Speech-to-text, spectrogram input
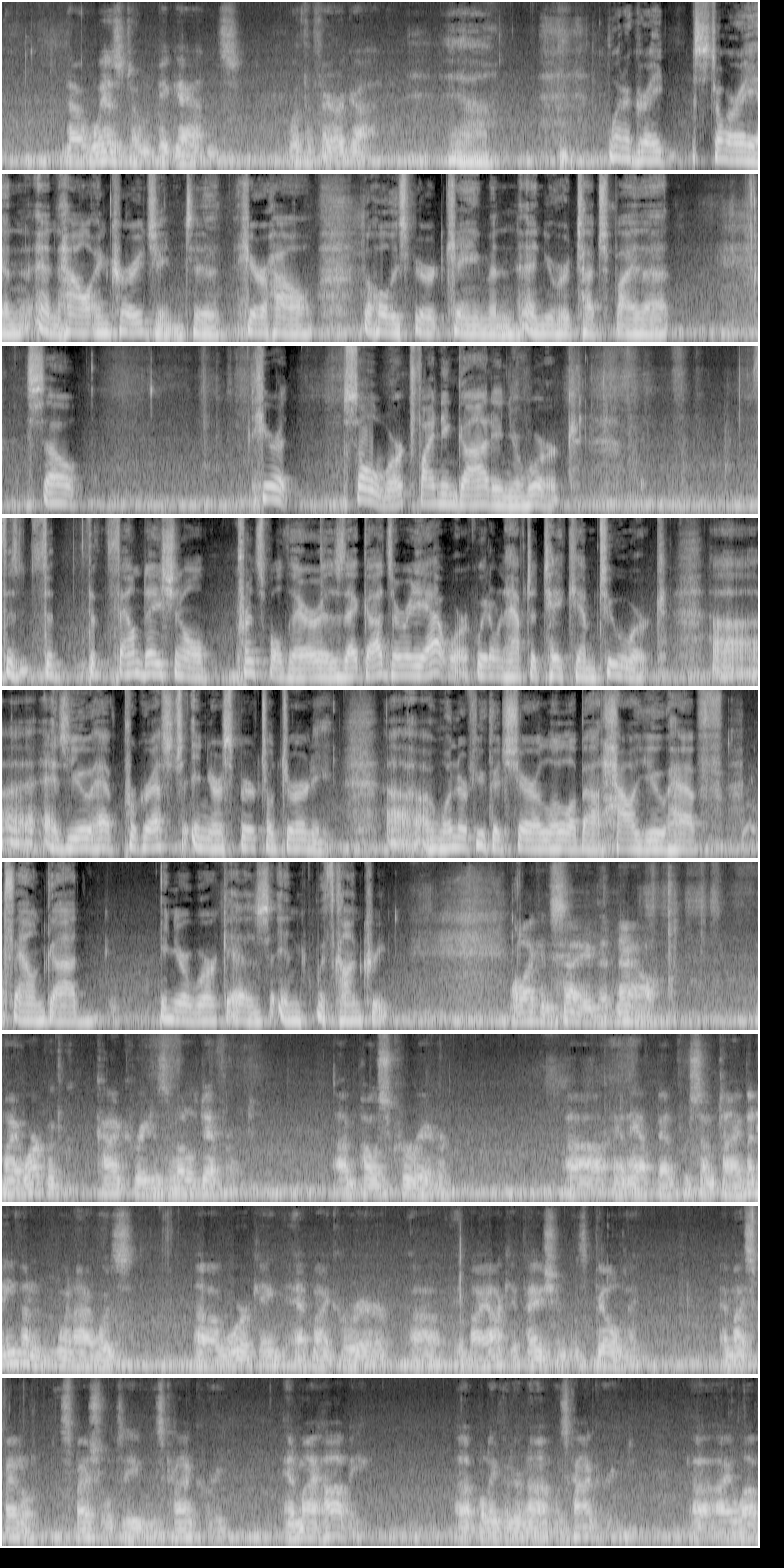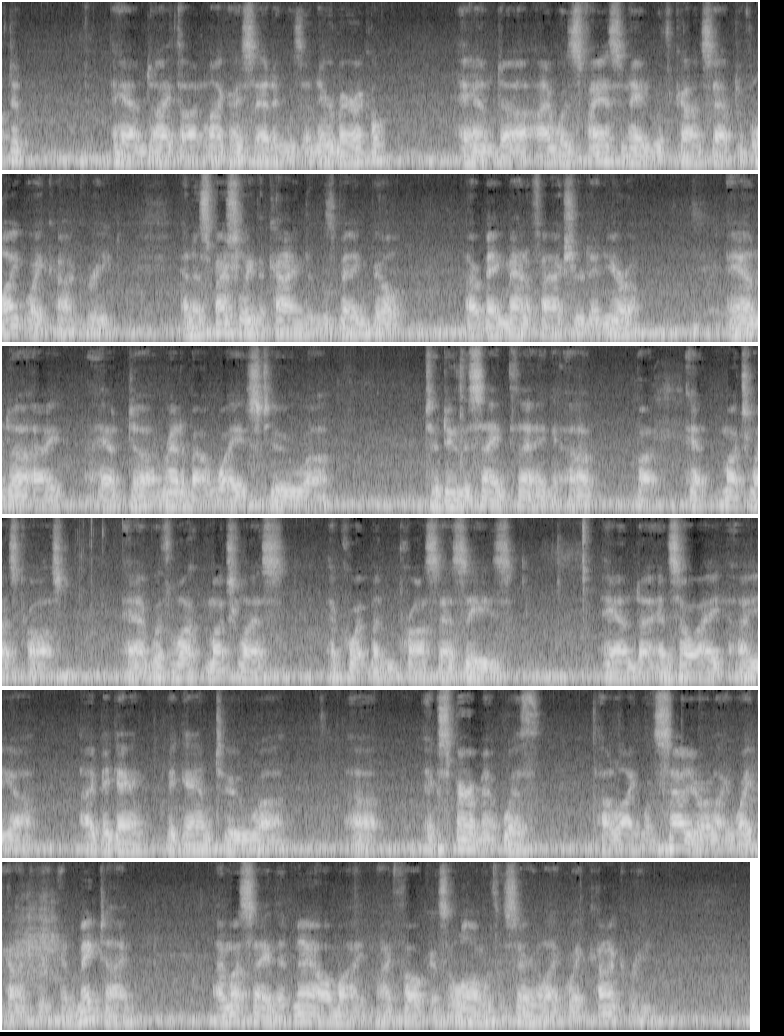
that wisdom begins with the fear of God. Yeah. What a great story and, and how encouraging to hear how the Holy Spirit came and, and you were touched by that. So, here at Soul Work, finding God in your work, the, the, the foundational principle there is that God's already at work. We don't have to take Him to work. Uh, as you have progressed in your spiritual journey, uh, I wonder if you could share a little about how you have found God in your work as in with concrete. Well, I can say that now my work with concrete is a little different. I'm post career uh, and have been for some time, but even when I was uh, working at my career, uh, my occupation was building, and my special, specialty was concrete, and my hobby, uh, believe it or not, was concrete. Uh, I loved it. And I thought, like I said, it was a near miracle. And uh, I was fascinated with the concept of lightweight concrete, and especially the kind that was being built or being manufactured in Europe. And uh, I had uh, read about ways to uh, to do the same thing, uh, but at much less cost, and with lo- much less equipment and processes. And uh, and so I I, uh, I began began to uh, uh, experiment with a lightweight cellular lightweight concrete. In the meantime, I must say that now my, my focus, along with the cellular lightweight concrete,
